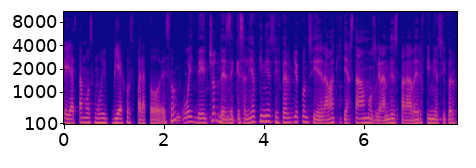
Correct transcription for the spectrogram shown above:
que ya estamos muy viejos para todo eso. Güey, de hecho, desde que salía Phineas y Ferb, yo consideraba que ya estábamos grandes para ver Phineas y Ferb.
